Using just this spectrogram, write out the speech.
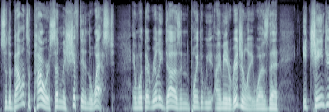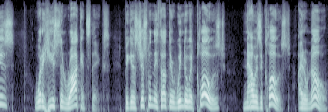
So the balance of power is suddenly shifted in the West. And what that really does, and the point that we I made originally was that it changes what a Houston Rockets thinks. Because just when they thought their window had closed, now is it closed? I don't know.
